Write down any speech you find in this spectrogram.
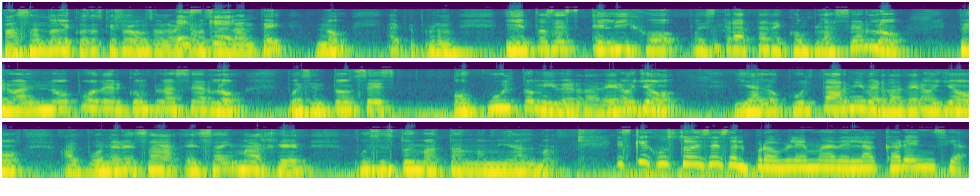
pasándole cosas que eso lo vamos a hablar más adelante, ¿no? perdón. Y entonces el hijo pues trata de complacerlo, pero al no poder complacerlo, pues entonces oculto mi verdadero yo y al ocultar mi verdadero yo, al poner esa, esa imagen, pues estoy matando mi alma. Es que justo ese es el problema de la carencia.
